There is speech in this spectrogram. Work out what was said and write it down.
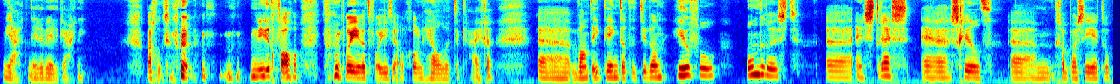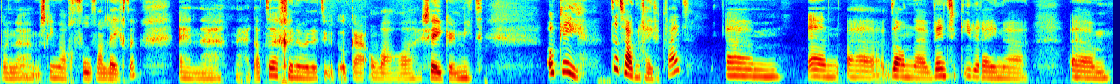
ja, nee, dat weet ik eigenlijk niet. Maar goed, in ieder geval probeer het voor jezelf gewoon helder te krijgen. Uh, want ik denk dat het je dan heel veel onrust uh, en stress uh, scheelt. Um, gebaseerd op een misschien wel gevoel van leegte. En nou, dat gunnen we natuurlijk elkaar allemaal zeker niet. Oké, dat wou ik nog even kwijt. Um, en dan wens ik iedereen. Um,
